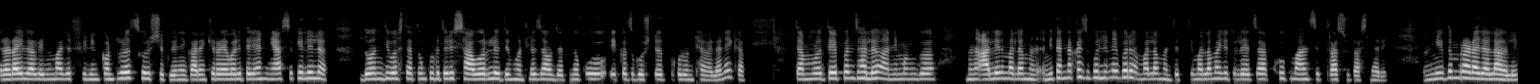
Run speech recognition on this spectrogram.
रडायला लागले. मी माझ्या फिलिंग कंट्रोलच करू शकले नाही. कारण की रविवारी तर यांनी असं केलेलं. दोन दिवस त्यातून कुठेतरी सावरले होते. म्हटलं जाऊ द्यात नको एकच गोष्ट पकडून ठेवायला नाही का? त्यामुळे ते पण झालं आणि मग आले मला म्हण मी त्यांना काहीच बोलले नाही बरं. मला म्हणतात की मला माहिती तुला याचा खूप मानसिक त्रास होत असणार आहे. मी एकदम रडायला लागले.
